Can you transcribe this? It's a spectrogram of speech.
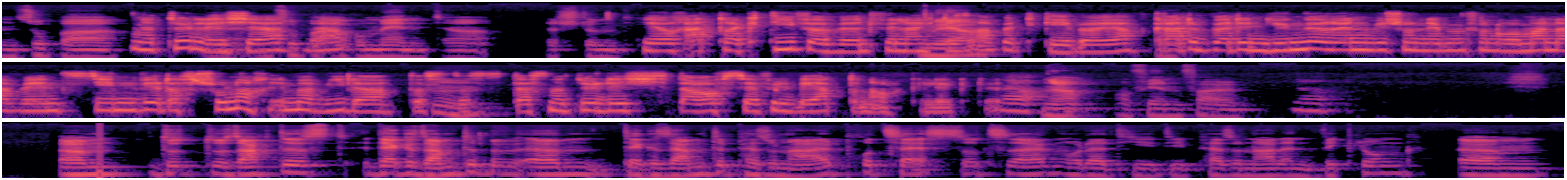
ein super, natürlich, ein, ein ja, super ja. Argument, ja das stimmt. Hier auch attraktiver wird, vielleicht ja. als Arbeitgeber, ja. Gerade ja. bei den Jüngeren, wie schon eben von Roman erwähnt, sehen wir das schon auch immer wieder, dass, mhm. das, dass natürlich darauf sehr viel Wert dann auch gelegt wird. Ja, ja auf jeden Fall. Ja. Ähm, du, du sagtest, der gesamte, ähm, der gesamte Personalprozess sozusagen oder die, die Personalentwicklung, ähm,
